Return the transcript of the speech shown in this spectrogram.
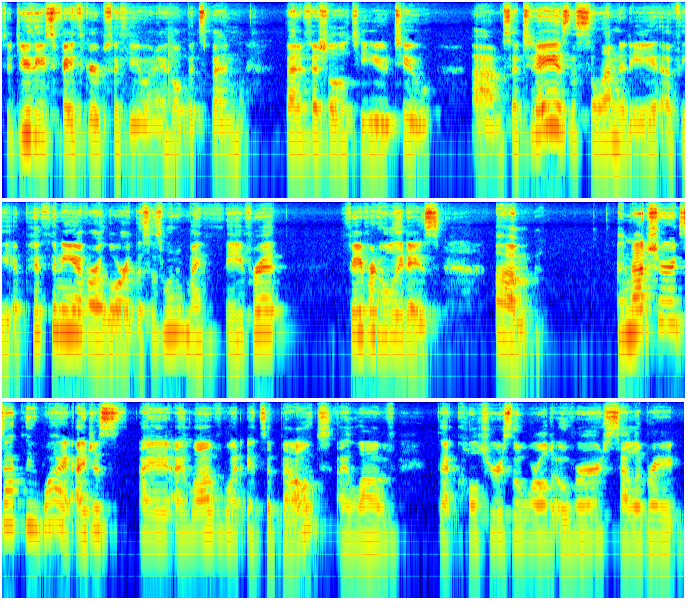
to do these faith groups with you, and I hope it's been beneficial to you too. Um, so today is the solemnity of the Epiphany of our Lord. This is one of my favorite favorite holy days. Um, I'm not sure exactly why. I just I, I love what it's about. I love that cultures the world over celebrate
